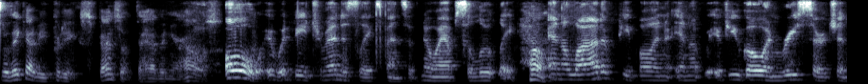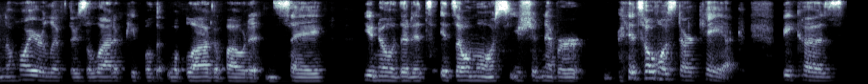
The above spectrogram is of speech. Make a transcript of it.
Well, they got to be pretty expensive to have in your house. oh, it would be tremendously expensive. No, absolutely. Huh. And a lot of people, and, and if you go and research in the Hoyer lift, there's a lot of people that will blog about it and say, you know, that it's it's almost you should never. It's almost archaic because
